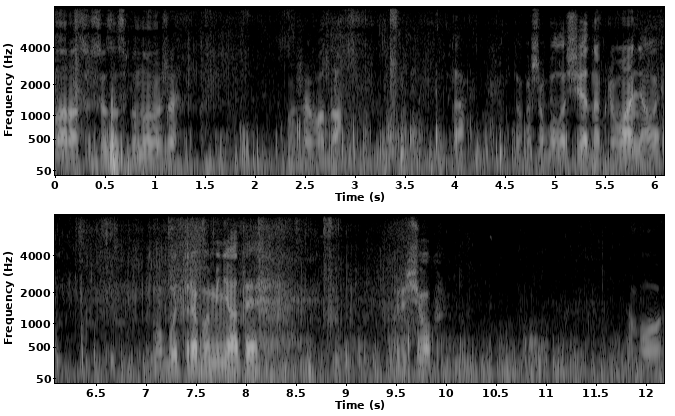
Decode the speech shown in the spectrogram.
зараз усе за спиною вже, вже вода. Так, тільки що було ще одне клювання, але мабуть треба міняти крючок. Бо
